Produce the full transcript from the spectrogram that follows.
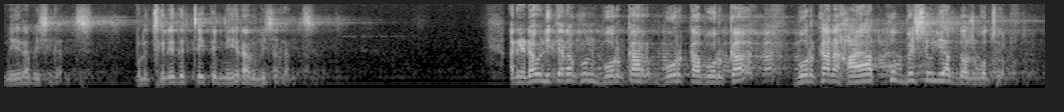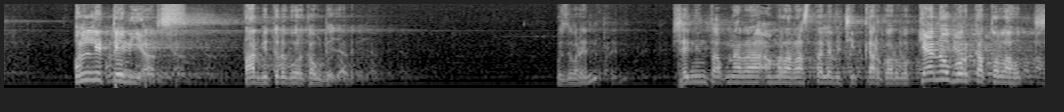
মেয়েরা বেশি খাচ্ছে বলে, ছেলেদের চাইতে মেয়েরা আরও বেশি খাচ্ছে আর এটাও লিখে রাখুন, বোরকার, বোরকা বোরকা, বোরকার হায়াত খুব বেশি হলি আর দশ বছর। অনলি টেন ইয়ার্স তার ভিতরে বোরকা উঠে যাবে। বুঝতে পারেন সেদিন তো আপনারা, আমরা রাস্তা লেবে চিৎকার করব, কেন বোরকা তোলা হচ্ছে?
